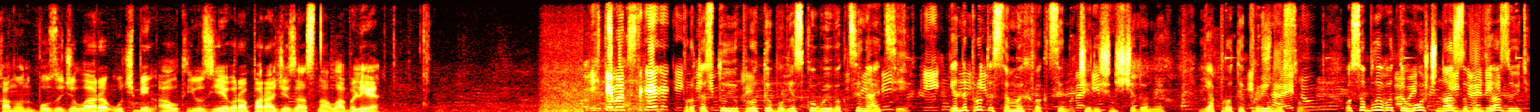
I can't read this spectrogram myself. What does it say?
Қанун бұзыжылары 3600 евро пара жазасын ала біле. Протестую проти обов'язкової вакцинації. Я не проти самих вакцин чи рішень щодо них. Я проти примусу, особливо того, що нас зобов'язують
